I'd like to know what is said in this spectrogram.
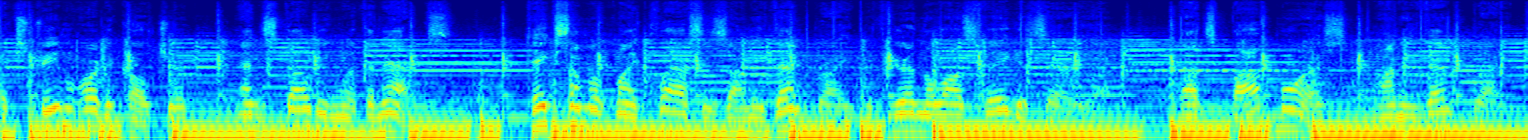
Xtreme Horticulture, and starting with an X. Take some of my classes on Eventbrite if you're in the Las Vegas area. That's Bob Morris on Eventbrite.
